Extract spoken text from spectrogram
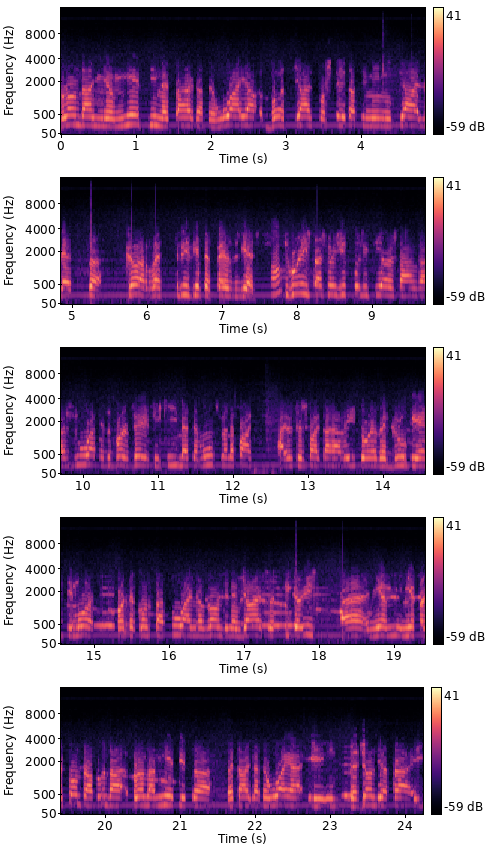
brenda një mjeti me targat e huaja, bëhet fjalë për shtetasin me inicialet SK rreth tridhjetë e pesë vjeç. Sigurisht tashmë gjithë policia është e angazhuar për të bërë verifikimet e mundshme, në fakt ajo se çfarë kanë arritur edhe grupi hetimor për të konstatuar në vendin e ngjarjes është pikërisht një një person pra brenda brenda mjetit me targa të huaja i në gjendje pra i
